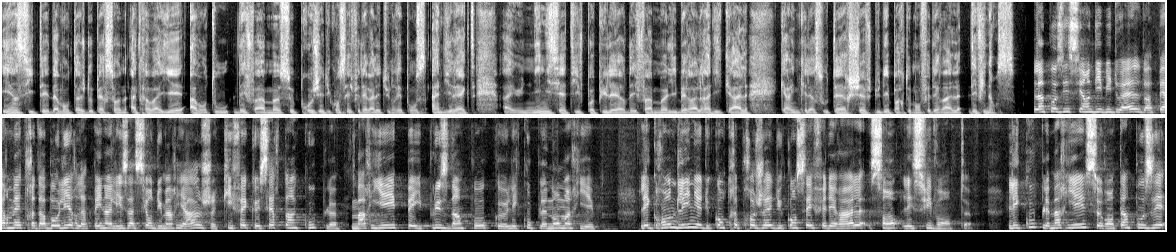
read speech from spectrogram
et inciter davantage de personnes à travailler, avant tout des femmes. Ce projet du Conseil fédéral est une réponse indirecte à une initiative populaire des femmes libérales radicales. Karine Keller-Souter, chef du département fédéral des finances. L'imposition individuelle doit permettre d'abolir la pénalisation du mariage qui fait que certains couples mariés payent plus d'impôts que les couples non mariés. Les grandes lignes du contre-projet du Conseil fédéral sont les suivantes. Les couples mariés seront imposés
